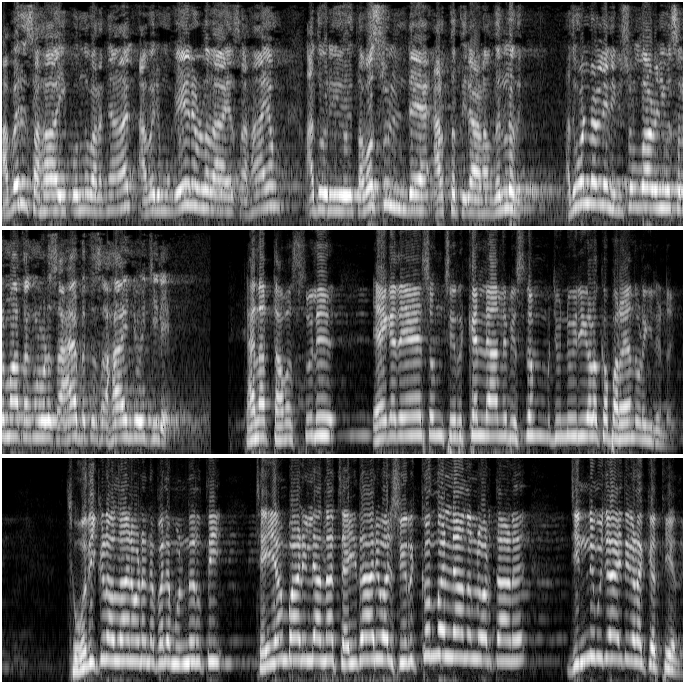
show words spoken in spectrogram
അവർ സഹായിക്കും എന്ന് പറഞ്ഞാൽ അവർ മുഖേനയുള്ളതായ സഹായം അതൊരു തവസുലിന്റെ അർത്ഥത്തിലാണ് അതുള്ളത്. അതുകൊണ്ടല്ലേ നബിസുല്ലാ അലൈഹി വസ്ലമ തങ്ങളോട് സഹായപത്ത് സഹായം ചോദിച്ചില്ലേ? കാരണം തവസ്സുൽ ഏകദേശം ചിർക്കല്ല എന്ന് വിസ്ഡം ജുന്നൂരികളൊക്കെ പറയാൻ തുടങ്ങിയിട്ടുണ്ട്. ചോദിക്കണ അള്ളഹാനോട് തന്നെ പല മുൻനിർത്തി ചെയ്യാൻ പാടില്ല എന്നാ ചെയ്താലും അത് ശിർക്കൊന്നല്ല എന്നുള്ളിടത്താണ് ജിന്നു മുജാഹിദുകളൊക്കെ എത്തിയത്.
